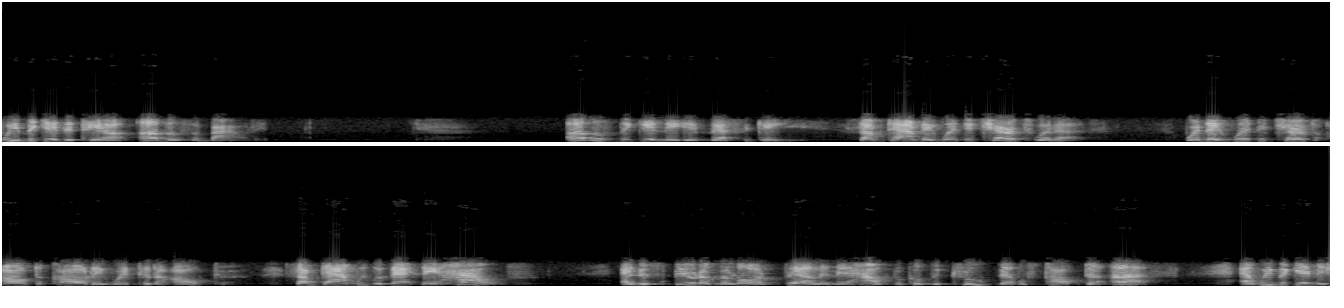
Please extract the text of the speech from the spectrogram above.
We began to tell others about it. Others begin to investigate. Sometimes they went to church with us. When they went to church altar call, they went to the altar. Sometimes we was at their house, and the Spirit of the Lord fell in their house because the truth that was taught to us. And we began to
